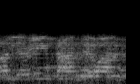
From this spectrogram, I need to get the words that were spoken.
Underneath, I'm the one.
